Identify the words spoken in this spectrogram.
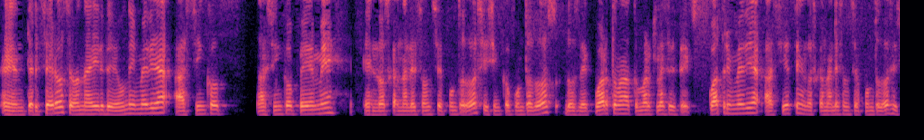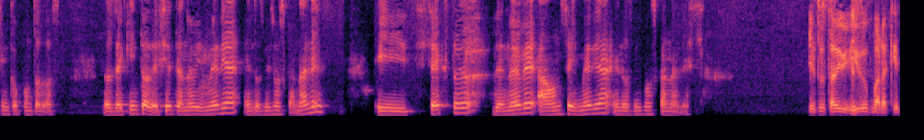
En tercero se van a ir de 1 y media a 5, a 5 pm en los canales 11.2 y 5.2. Los de cuarto van a tomar clases de 4 y media a 7 en los canales 11.2 y 5.2. Los de quinto de 7 a 9 y media en los mismos canales y sexto de 9 a 11 y media en los mismos canales. Esto está dividido para que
